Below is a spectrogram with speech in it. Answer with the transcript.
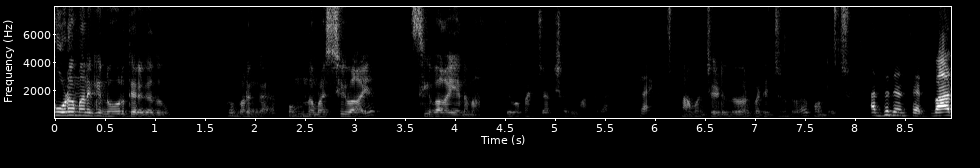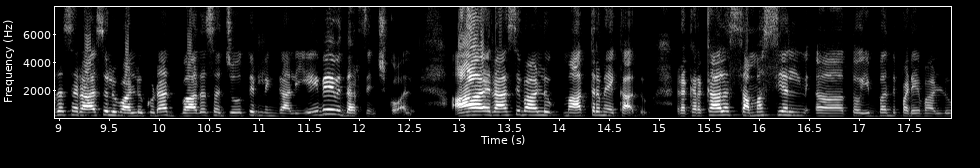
కూడా మనకి నోరు తిరగదు. శుభ్రంగా. ఓం నమ శివాయ శివాయ నమ. శివ పంచాక్షరి మంత్రాన్ని. నామం చేయడం ద్వారా పఠించడం ద్వారా పొందొచ్చు. అద్భుతం సార్. ద్వాదశ రాశులు వాళ్ళు కూడా ద్వాదశ జ్యోతిర్లింగాలు ఏవేవి దర్శించుకోవాలి? ఆ రాశి వాళ్ళు మాత్రమే కాదు రకరకాల సమస్యల ఆ, తో ఇబ్బంది పడే వాళ్ళు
